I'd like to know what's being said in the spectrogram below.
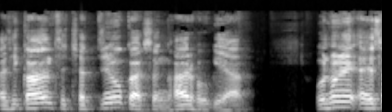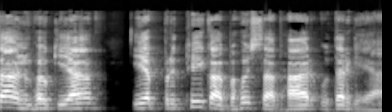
अधिकांश क्षत्रियों का संहार हो गया। उन्होंने ऐसा अनुभव किया कि अब पृथ्वी का बहुत सा भार उतर गया।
